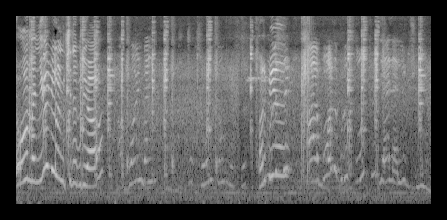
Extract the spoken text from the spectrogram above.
Ya oğlum ben niye ölüyorum ikide bir ya? Abi bu oyun ben çok zor sanmıyorum. Harbi ya. Aa bu arada burası sonuçta diğer yerleri düşünmüyorum.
